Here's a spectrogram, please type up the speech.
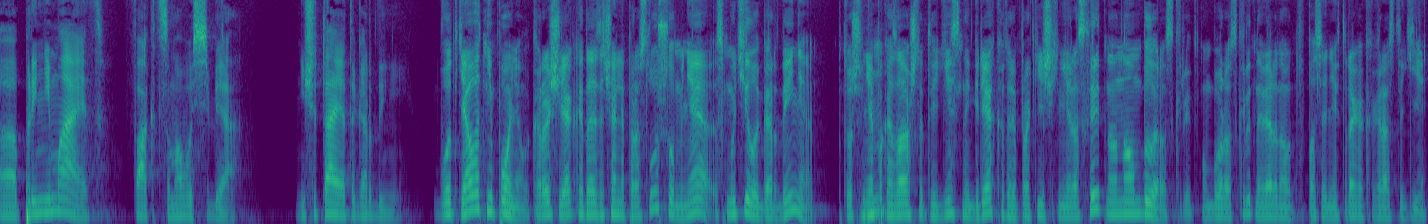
э, принимает факт самого себя, не считая это гордыней. Вот я вот не понял. Короче, я когда изначально прослушал, меня смутила гордыня, потому что мне Мгм. показалось, что это единственный грех, который практически не раскрыт, но, но он был раскрыт. Он был раскрыт, наверное, вот в последних треках как раз таки.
